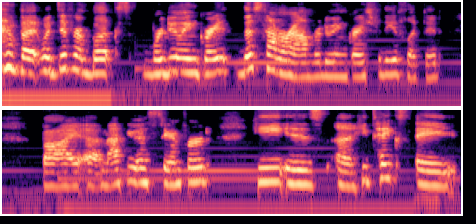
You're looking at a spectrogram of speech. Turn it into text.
but with different books, we're doing great. This time around, we're doing Grace for the Afflicted by uh, Matthew S. Stanford. He is uh, he takes a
